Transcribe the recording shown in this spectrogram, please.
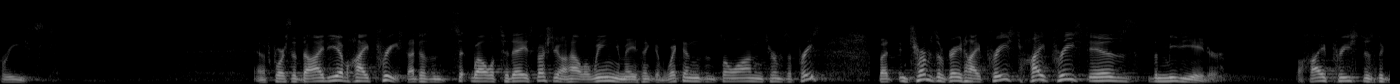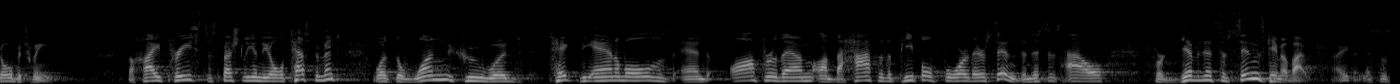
priest. And of course, the idea of high priest, that doesn't sit well with today, especially on Halloween. You may think of Wiccans and so on in terms of priests. But in terms of great high priest, high priest is the mediator, the high priest is the go between. The high priest, especially in the Old Testament, was the one who would take the animals and offer them on behalf of the people for their sins. And this is how forgiveness of sins came about, right? And this is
